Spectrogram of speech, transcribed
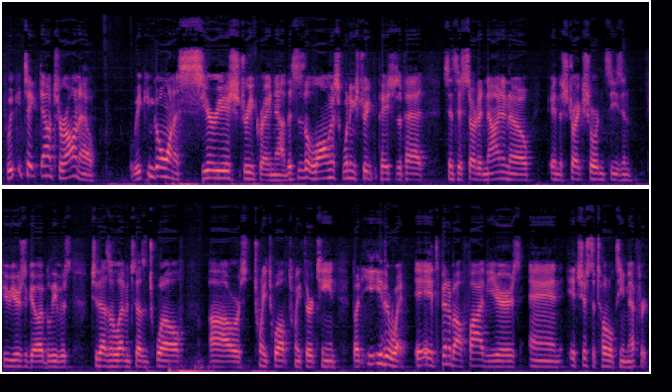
if we can take down Toronto, we can go on a serious streak right now. This is the longest winning streak the Pacers have had since they started nine and zero in the strike shortened season a few years ago. I believe it was 2011, 2012, uh, or 2012, 2013. But e- either way, it, it's been about five years, and it's just a total team effort.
